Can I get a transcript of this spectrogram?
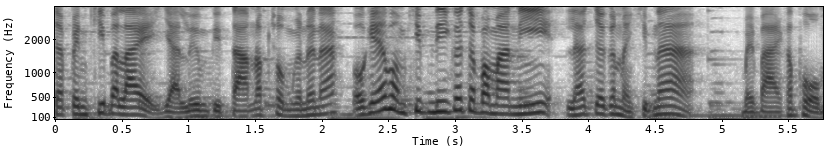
จะเป็นคลิปอะไรอย่าลืมติดตามรับชมกันด้วยนะ โอเคครับผมคลิปนี้ก็จะประมาณนี้แล้วเจอกันใหม่คลิปหน้าบ๊ายบายครับผม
